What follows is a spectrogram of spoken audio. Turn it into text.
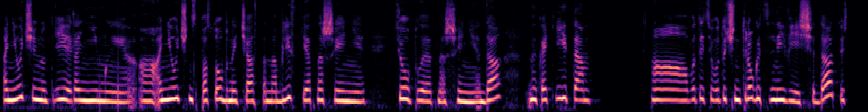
они очень внутри ранимые, а, они очень способны часто на близкие отношения, теплые отношения, да, на какие-то а, вот эти вот очень трогательные вещи, да, то есть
